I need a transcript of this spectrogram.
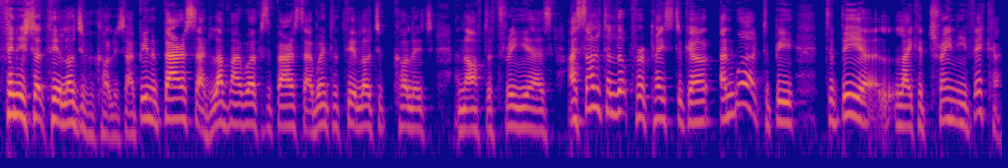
finished at theological college. I'd been a barrister. I'd loved my work as a barrister. I went to theological college, and after three years, I started to look for a place to go and work, to be, to be a, like a trainee vicar.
